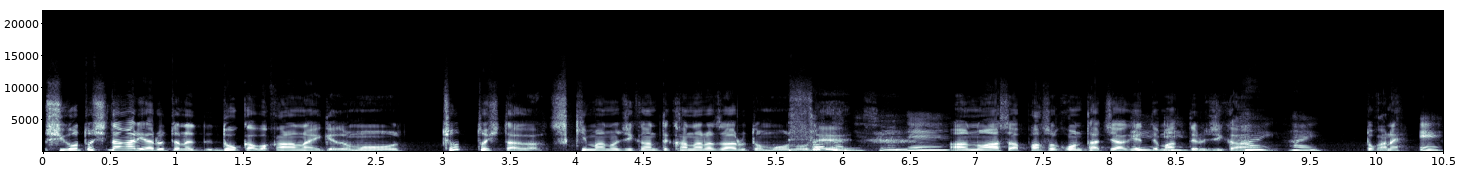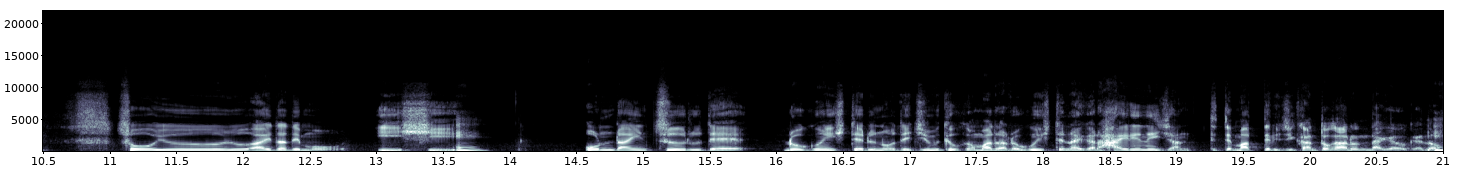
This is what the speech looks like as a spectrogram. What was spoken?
仕事しながらやるってのはどうかわからないけどもちょっとした隙間の時間って必ずあると思うのでそうなんですよね。あの朝パソコン立ち上げて待ってる時はい間はい。とかね、ええ。そういう間でもいいし、ええ。オンラインツールでログインしてるので事務局がまだログインしてないから入れねえじゃんって言って待ってる時間とかあるんだけど、ええ。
